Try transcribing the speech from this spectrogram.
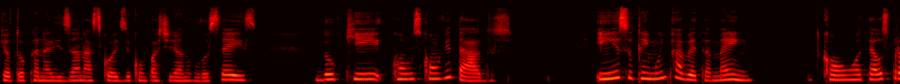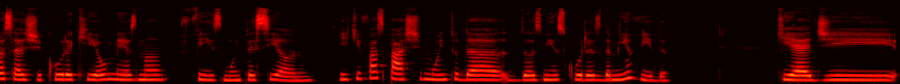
que eu estou canalizando as coisas e compartilhando com vocês, do que com os convidados. E isso tem muito a ver também com até os processos de cura que eu mesma fiz muito esse ano e que faz parte muito da, das minhas curas da minha vida, que é de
